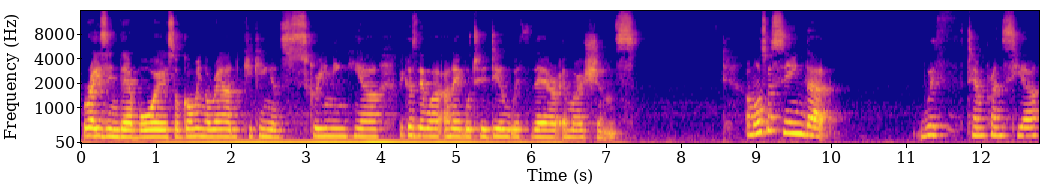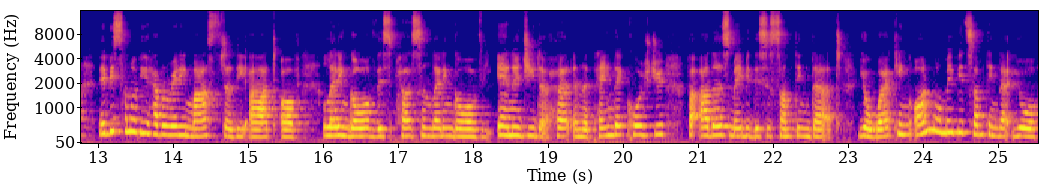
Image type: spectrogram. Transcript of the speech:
raising their voice or going around kicking and screaming here because they were unable to deal with their emotions. I'm also seeing that with temperance here. Maybe some of you have already mastered the art of letting go of this person, letting go of the energy, the hurt, and the pain they caused you. For others, maybe this is something that you're working on, or maybe it's something that you're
